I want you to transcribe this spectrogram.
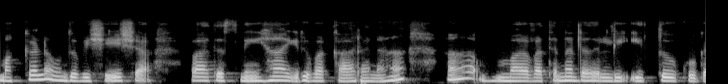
ಮಕ್ಕಳ ಒಂದು ವಿಶೇಷವಾದ ಸ್ನೇಹ ಇರುವ ಕಾರಣ ವತನದಲ್ಲಿ ಇದ್ದು ಕೂಡ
